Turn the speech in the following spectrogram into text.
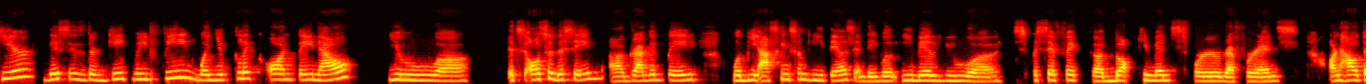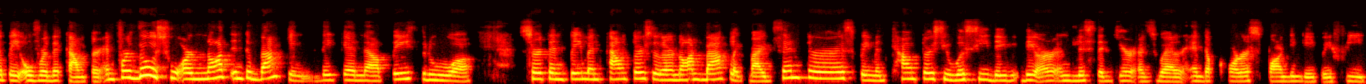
here. This is their gateway fee. When you click on Pay Now, you uh, it's also the same. Uh, Dragon Pay will be asking some details and they will email you uh, specific uh, documents for reference on how to pay over the counter. And for those who are not into banking, they can uh, pay through uh, certain payment counters that are non-bank like Bayad centers, payment counters. You will see they, they are enlisted here as well and the corresponding gateway fee.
